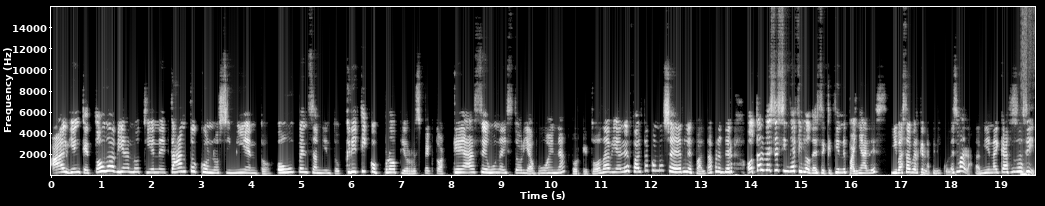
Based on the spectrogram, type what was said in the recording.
Alguien que todavía no tiene tanto conocimiento o un pensamiento crítico propio respecto a qué hace una historia buena, porque todavía le falta conocer, le falta aprender, o tal vez es cinéfilo desde que tiene pañales y vas a ver que la película es mala. También hay casos así.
